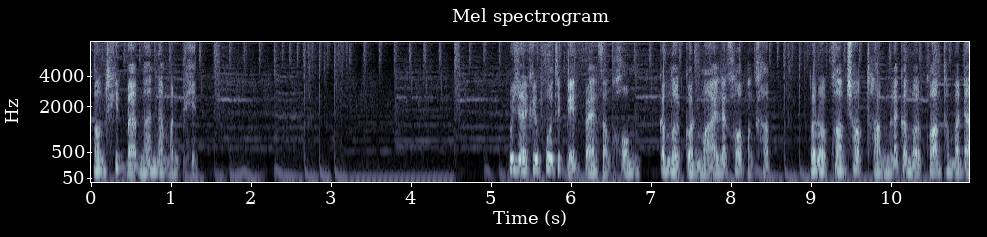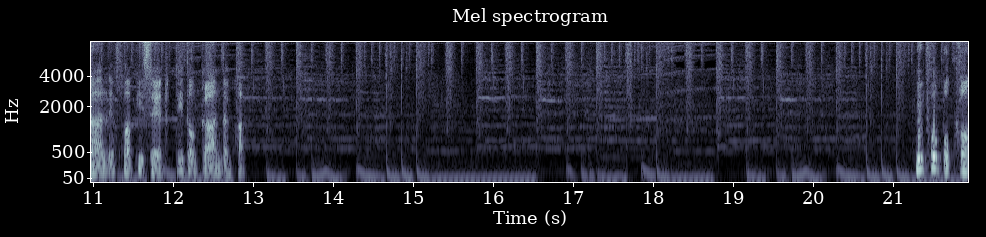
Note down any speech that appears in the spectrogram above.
ความคิดแบบนั้นน่ะมันผิด ผู้ใหญ่คือผู้ที่เปลี่ยนแปลงสังคมกำหนดกฎหมายและข้อบังคับกำหนดความชอบธรรมและกำหนดความธรรมดาและความพิเศษที่ต้องการต่างหาก คือผู้ปกครอง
